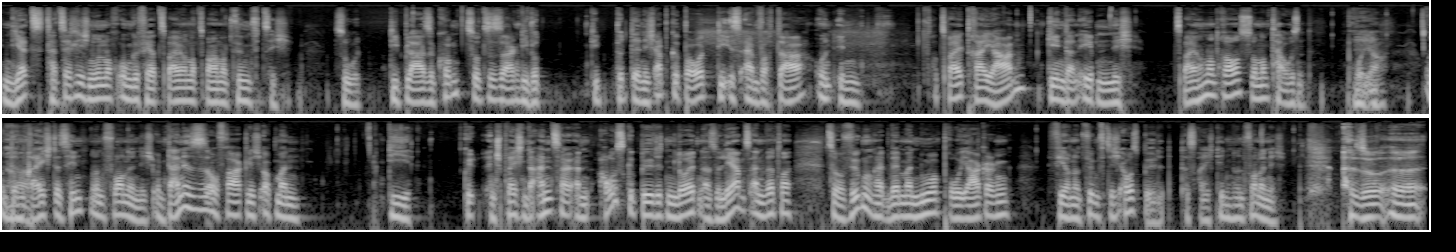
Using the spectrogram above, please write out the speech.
Jetzt tatsächlich nur noch ungefähr 200, 250. So, die Blase kommt sozusagen, die wird, die wird ja nicht abgebaut, die ist einfach da und in zwei, drei Jahren gehen dann eben nicht 200 raus, sondern 1000 pro mhm. Jahr. Und dann reicht das hinten und vorne nicht. Und dann ist es auch fraglich, ob man die entsprechende Anzahl an ausgebildeten Leuten, also Lehramtsanwärter, zur Verfügung hat, wenn man nur pro Jahrgang 450 ausbildet. Das reicht hinten und vorne nicht. Also äh,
